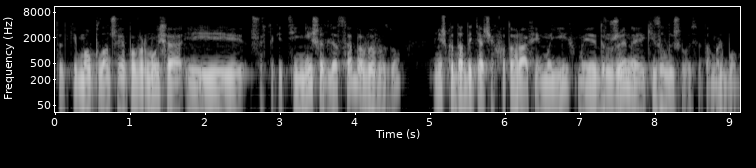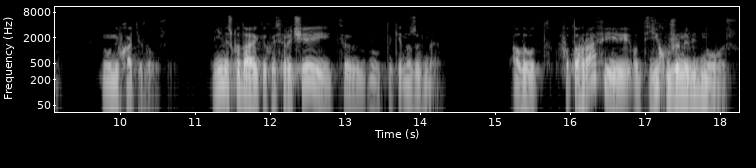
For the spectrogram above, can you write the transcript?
такий мав план, що я повернуся і щось таке цінніше для себе вивезу. Мені шкода дитячих фотографій моїх, моєї дружини, які залишилися там альбоми. Ну, вони в хаті залишилися. Мені не шкода якихось речей, це ну, таке наживне. Але от фотографії, от їх уже не відновиш,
